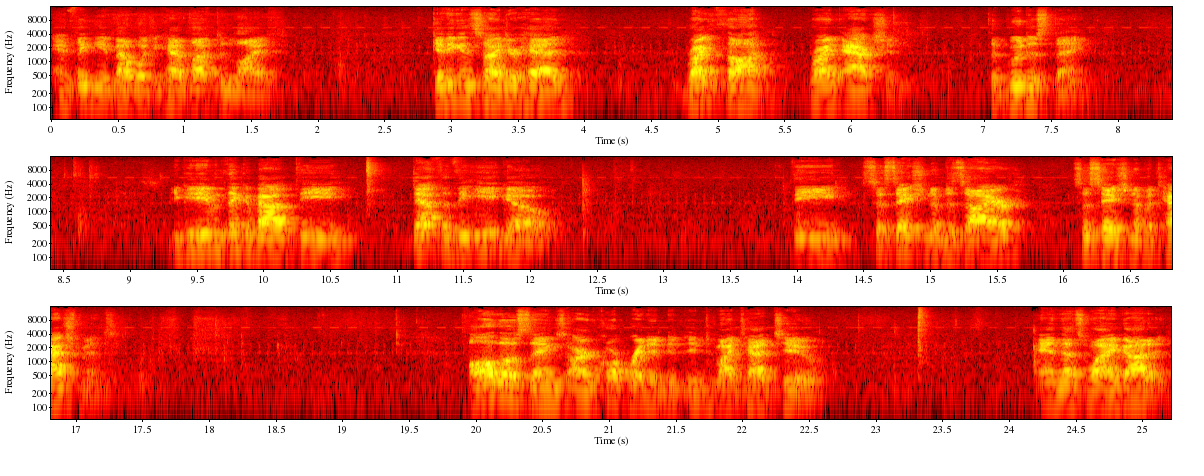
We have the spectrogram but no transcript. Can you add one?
and thinking about what you have left in life. Getting inside your head, right thought, right action, the Buddhist thing. You could even think about the death of the ego, the cessation of desire, cessation of attachment. All those things are incorporated into my tattoo, and that's why I got it.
